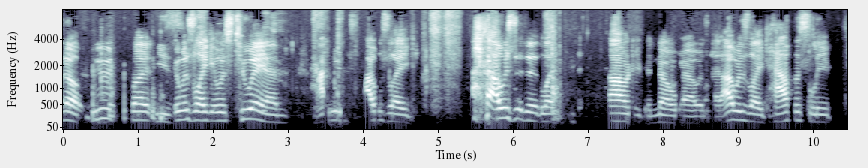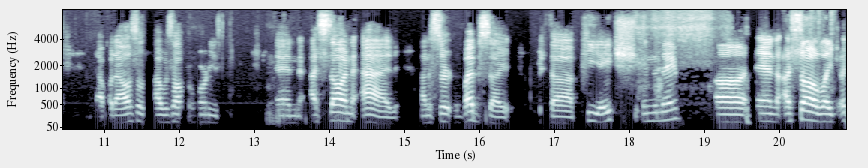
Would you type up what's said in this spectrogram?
No, dude, but He's- it was like it was 2 a.m. I was, I was like, I was in it like, I don't even know where I was at. I was like half asleep, but I also I was off the horny, and I saw an ad on a certain website with uh, PH in the name, uh, and I saw like, a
